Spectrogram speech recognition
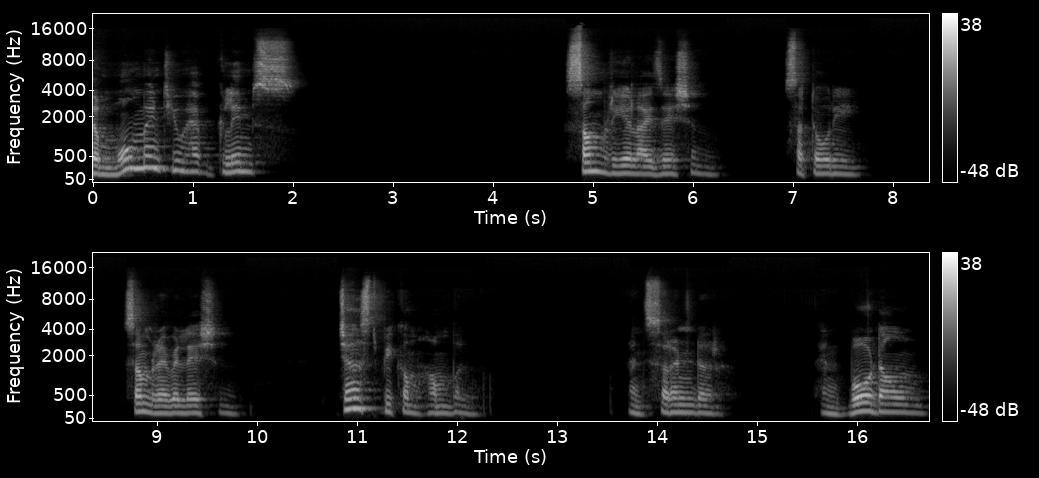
The moment you have glimpse some realization, satori, some revelation, just become humble and surrender and bow down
